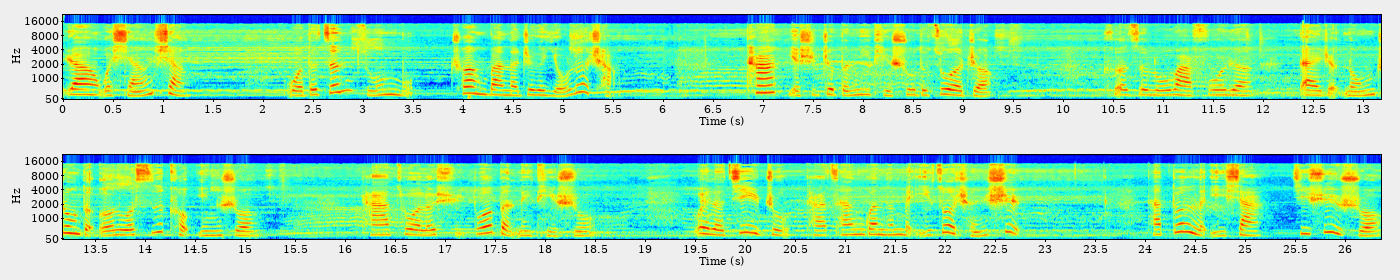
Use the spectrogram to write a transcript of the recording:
让我想想，我的曾祖母创办了这个游乐场，他也是这本立体书的作者。”科兹鲁瓦夫人带着浓重的俄罗斯口音说：“他做了许多本立体书。”为了记住他参观的每一座城市，他顿了一下，继续说：“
